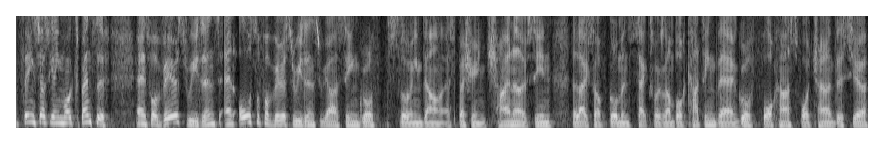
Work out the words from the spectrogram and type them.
things just getting more expensive. And for various reasons, and also for various reasons, we are seeing growth slowing down, especially in China. I've seen the likes of Goldman Sachs, for example, cutting their growth forecast for China this year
